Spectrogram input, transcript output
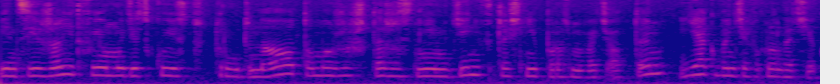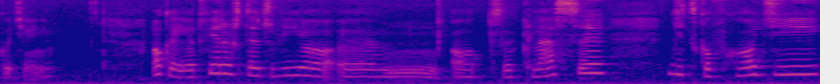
Więc jeżeli Twojemu dziecku jest trudno, to możesz też z nim dzień wcześniej porozmawiać o tym, jak będzie wyglądać jego dzień. Ok, otwierasz te drzwi o, um, od klasy, dziecko wchodzi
